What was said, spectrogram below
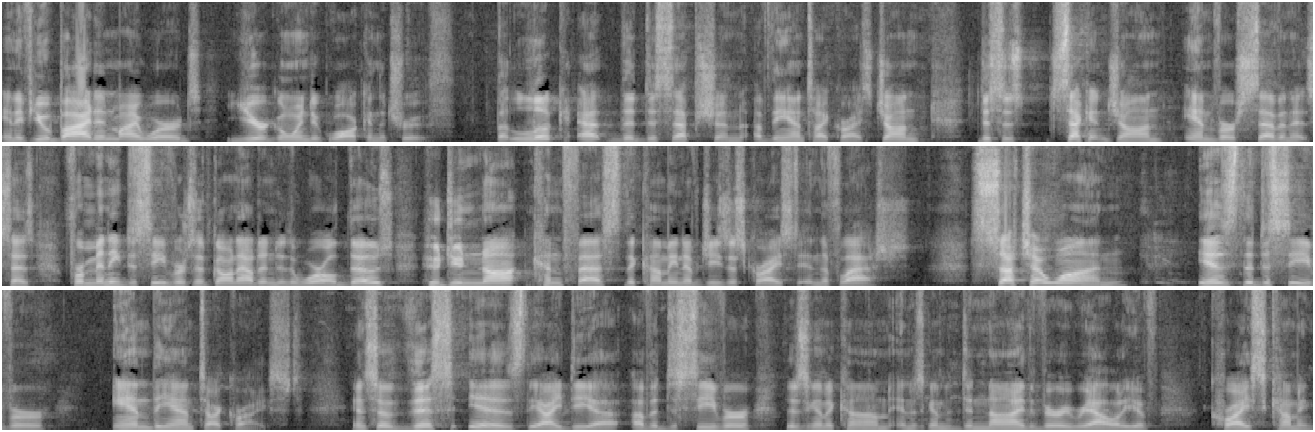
and if you abide in my words, you're going to walk in the truth. But look at the deception of the Antichrist. John, this is Second John and verse 7. It says, For many deceivers have gone out into the world, those who do not confess the coming of Jesus Christ in the flesh. Such a one is the deceiver and the Antichrist. And so, this is the idea of a deceiver that is going to come and is going to deny the very reality of Christ coming.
